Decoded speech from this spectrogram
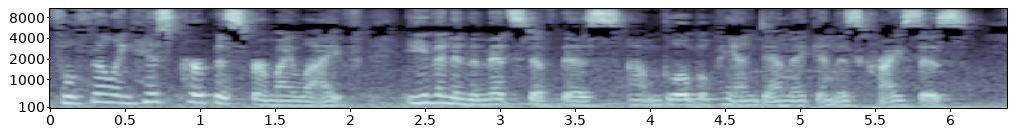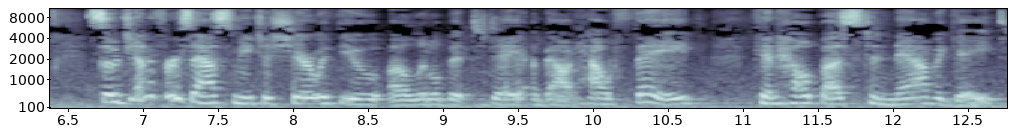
fulfilling His purpose for my life, even in the midst of this um, global pandemic and this crisis. So Jennifer's asked me to share with you a little bit today about how faith can help us to navigate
